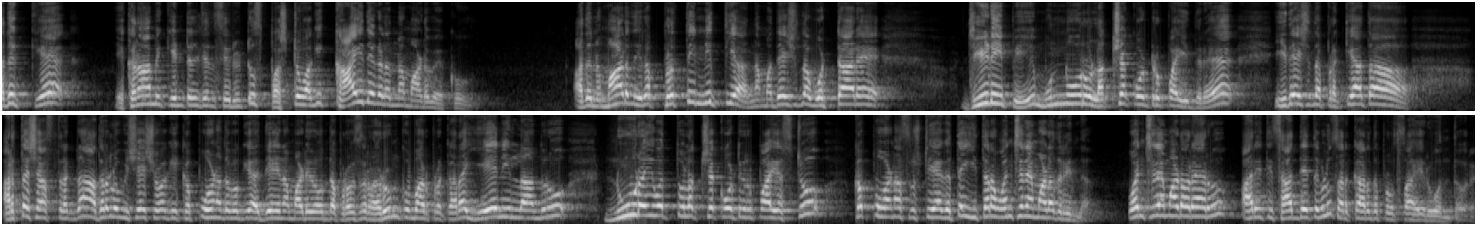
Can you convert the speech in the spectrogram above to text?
ಅದಕ್ಕೆ ಎಕನಾಮಿಕ್ ಇಂಟೆಲಿಜೆನ್ಸ್ ಯೂನಿಟು ಸ್ಪಷ್ಟವಾಗಿ ಕಾಯ್ದೆಗಳನ್ನು ಮಾಡಬೇಕು. ಅದನ್ನು ಮಾಡದಿರ ಪ್ರತಿನಿತ್ಯ ನಮ್ಮ ದೇಶದ ಒಟ್ಟಾರೆ ಜಿ ಡಿ ಪಿ ಮುನ್ನೂರು ಲಕ್ಷ ಕೋಟಿ ರೂಪಾಯಿ ಇದ್ದರೆ ಈ ದೇಶದ ಪ್ರಖ್ಯಾತ ಅರ್ಥಶಾಸ್ತ್ರಜ್ಞ, ಅದರಲ್ಲೂ ವಿಶೇಷವಾಗಿ ಕಪ್ಪು ಹಣದ ಬಗ್ಗೆ ಅಧ್ಯಯನ ಮಾಡಿರುವಂಥ ಪ್ರೊಫೆಸರ್ ಅರುಣ್ ಕುಮಾರ್ ಪ್ರಕಾರ ಏನಿಲ್ಲ ಅಂದರೂ ನೂರೈವತ್ತು ಲಕ್ಷ ಕೋಟಿ ರೂಪಾಯಿಯಷ್ಟು ಕಪ್ಪು ಹಣ ಸೃಷ್ಟಿಯಾಗುತ್ತೆ ಈ ಥರ ವಂಚನೆ ಮಾಡೋದರಿಂದ. ವಂಚನೆ ಮಾಡೋರು ಯಾರು? ಆ ರೀತಿ ಸಾಧ್ಯತೆಗಳು ಸರ್ಕಾರದ ಪ್ರೋತ್ಸಾಹ ಇರುವಂಥವ್ರೆ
